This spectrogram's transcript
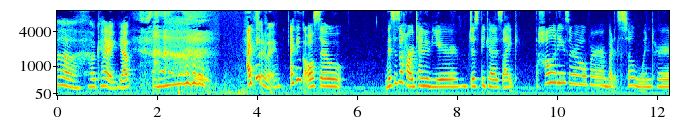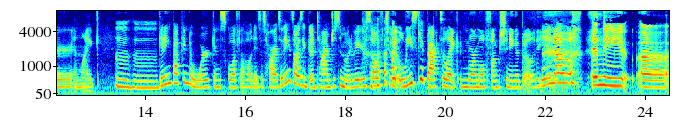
okay, yep. I So think anyway, I think also this is a hard time of year just because like the holidays are over, but it's still winter and like mhm. getting back into work and school after the holidays is hard. So I think it's always a good time just to motivate yourself to at least get back to like normal functioning ability, you know? in the uh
